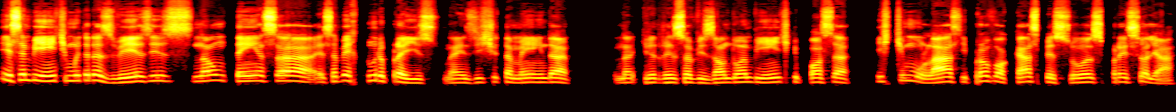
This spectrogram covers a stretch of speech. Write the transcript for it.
esse ambiente muitas das vezes não tem essa, essa abertura para isso. Né? Existe também ainda, né, queria trazer sua visão do ambiente que possa estimular e provocar as pessoas para esse olhar.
